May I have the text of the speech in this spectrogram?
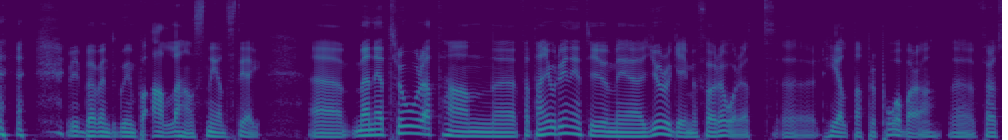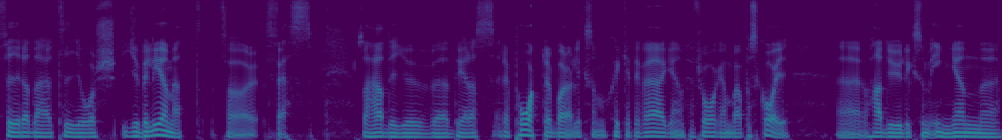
vi behöver inte gå in på alla hans snedsteg. Eh, men jag tror att han, eh, för att han gjorde en intervju med Eurogamer förra året, helt apropå bara, för att fira det här tioårsjubileumet för FES, så hade ju deras reporter bara liksom skickat iväg en förfrågan bara på skoj. Hade ju liksom ingen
